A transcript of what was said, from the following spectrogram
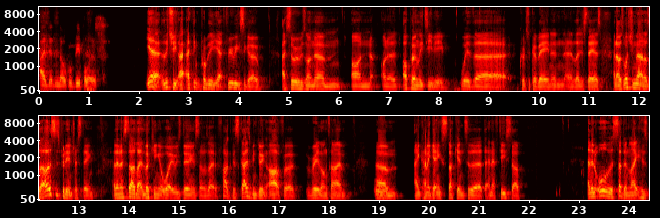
I didn't know who Beeple is. Yeah, literally, I, I, think probably yeah, three weeks ago, I saw it was on um on on a up only TV with uh Crypto Cobain and, and Ledger Status, and I was watching that and I was like, oh, this is pretty interesting. And then I started like looking at what he was doing and stuff. I was like, fuck, this guy's been doing art for a really long time, um, and kind of getting stuck into the, the NFT stuff and then all of a sudden like his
